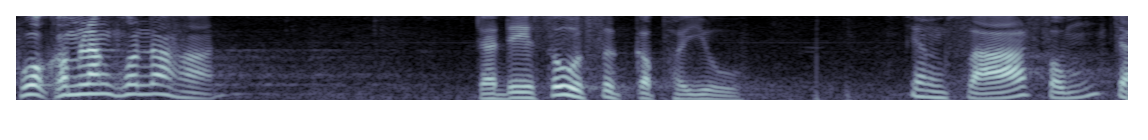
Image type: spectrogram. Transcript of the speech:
พวกกำลังพลทหาร จะได้สู้ศึกกับพายุ ยังสาสมใจ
